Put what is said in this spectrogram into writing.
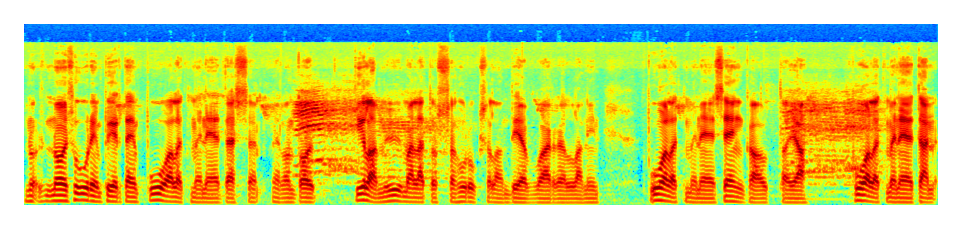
no, noin suurin piirtein puolet menee tässä. Meillä on toi tila myymällä tuossa Huruksalan tien varrella, niin puolet menee sen kautta ja puolet menee tämän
